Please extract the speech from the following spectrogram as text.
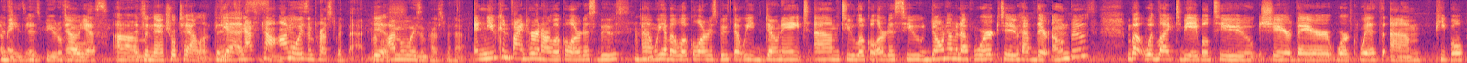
amazing. It's beautiful. Oh yes. Um, it's a natural talent. Then. Yes. it's a natural talent. I'm always impressed with that. I'm- Yes. I'm always impressed with that. And you can find her in our local artist booth. Mm-hmm. Um, we have a local artist booth that we donate um, to local artists who don't have enough work to have their own booth, but would like to be able to share their work with um, people.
